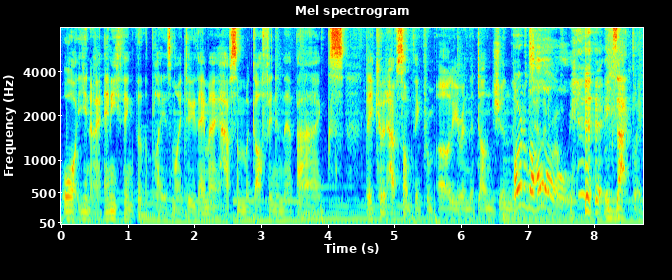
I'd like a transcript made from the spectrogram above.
or, you know, anything that the players might do. They may have some MacGuffin in their bags. They could have something from earlier in the dungeon. Part of the hole. exactly.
